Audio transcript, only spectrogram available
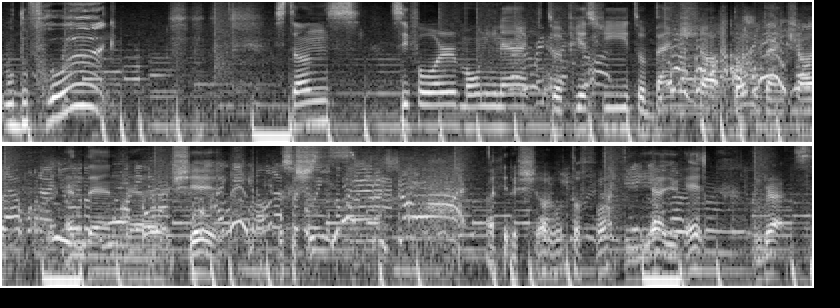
What the fuck stuns C4 Moninak to a PSG to a bank shot, double bank shot, and then uh, shit. This is I hit a shot. What the fuck? Dude? Yeah, you hit. Congrats.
